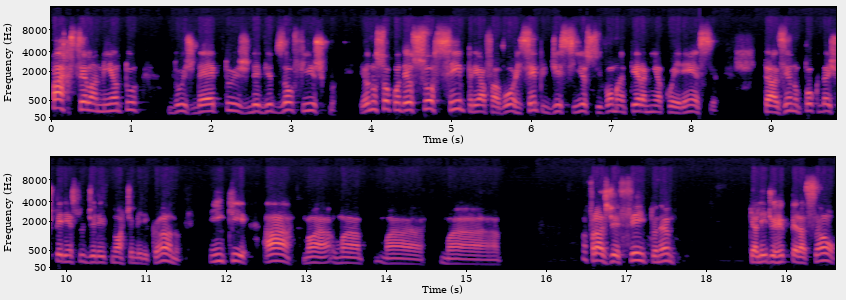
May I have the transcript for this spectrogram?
parcelamento dos débitos devidos ao fisco. Eu não sou contra, eu sou sempre a favor, e sempre disse isso, e vou manter a minha coerência, trazendo um pouco da experiência do direito norte-americano, em que há uma, uma, uma, uma, uma frase de efeito, né? que a lei de recuperação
